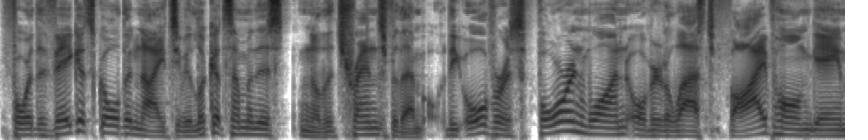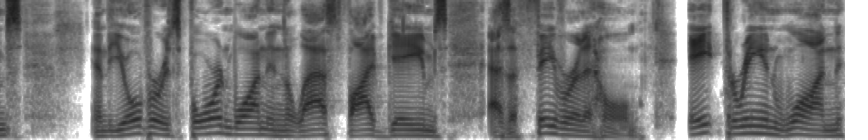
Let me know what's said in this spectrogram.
For the Vegas Golden Knights, if you look at some of this, you know, the trends for them, the over is four and one over the last five home games and the over is four and one in the last five games as a favorite at home. Eight, three, and one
